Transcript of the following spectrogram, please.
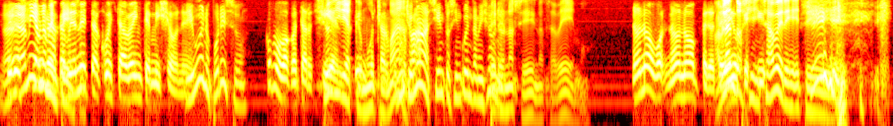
A, Pero a mí si háblame una en pesos. camioneta cuesta 20 millones. Y bueno, por eso. ¿Cómo va a costar 100? Yo diría que mucho más. Mucho más, 150 millones. Pero no sé, no sabemos. No, no, no, no, pero te Hablando digo que sin si- saber, este... Sí.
